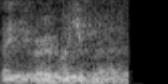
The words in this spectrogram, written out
Thank you very much, Brad.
